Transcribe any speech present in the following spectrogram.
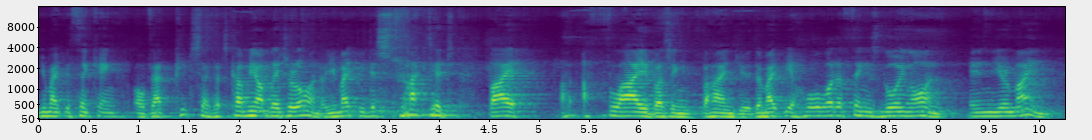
you might be thinking of that pizza that's coming up later on, or you might be distracted by a, a, fly buzzing behind you. There might be a whole lot of things going on in your mind.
